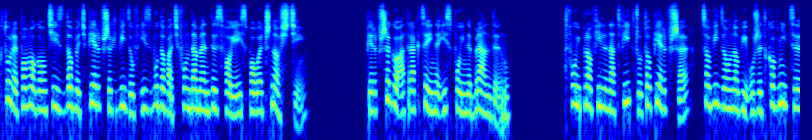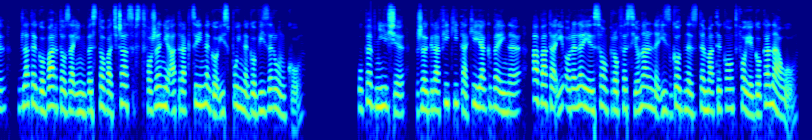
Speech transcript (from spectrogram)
które pomogą Ci zdobyć pierwszych widzów i zbudować fundamenty swojej społeczności. Pierwszego atrakcyjny i spójny branding. Twój profil na Twitchu to pierwsze, co widzą nowi użytkownicy, dlatego warto zainwestować czas w stworzenie atrakcyjnego i spójnego wizerunku. Upewnij się, że grafiki takie jak Bane, Avata i Oreleje są profesjonalne i zgodne z tematyką Twojego kanału.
